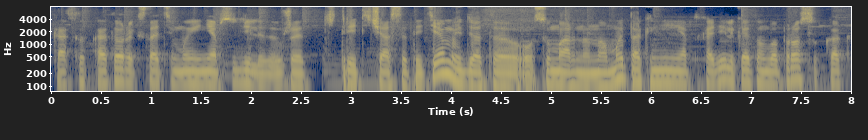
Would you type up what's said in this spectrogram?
как, который, кстати, мы не обсудили уже третий час этой темы идет э, суммарно, но мы так и не подходили к этому вопросу, как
